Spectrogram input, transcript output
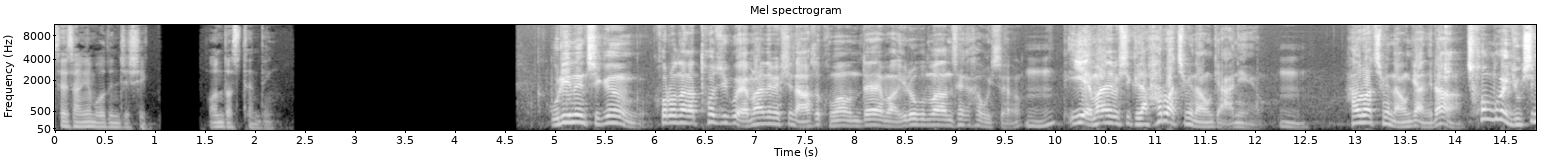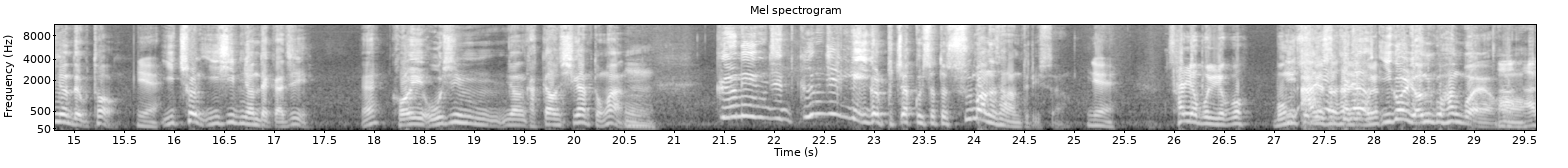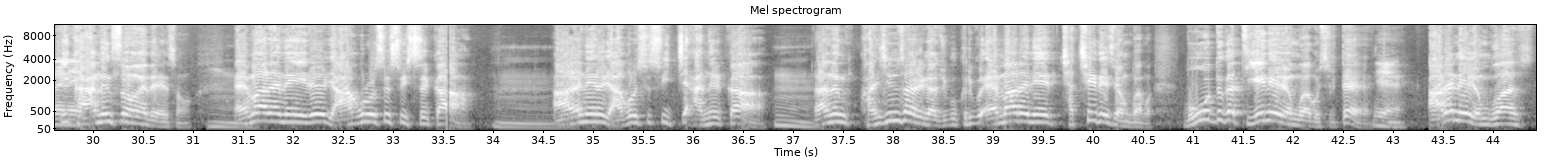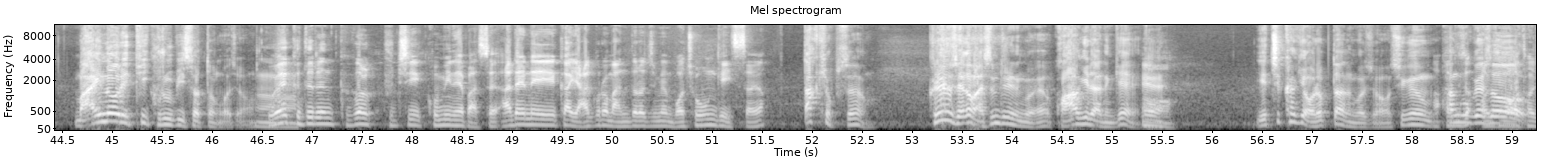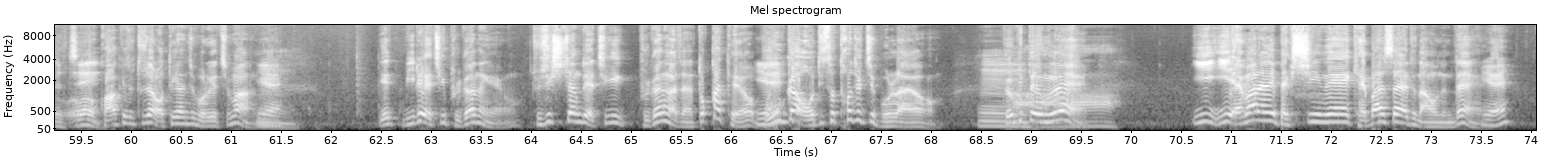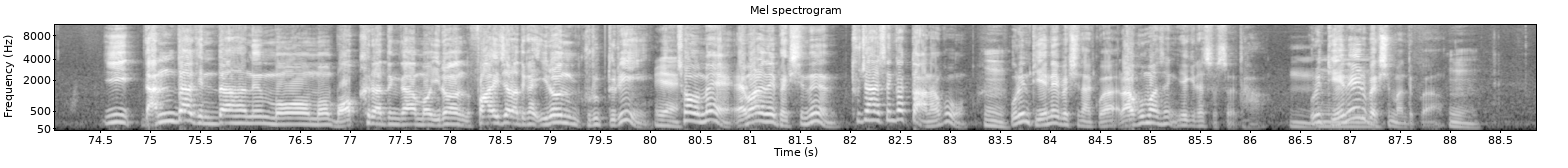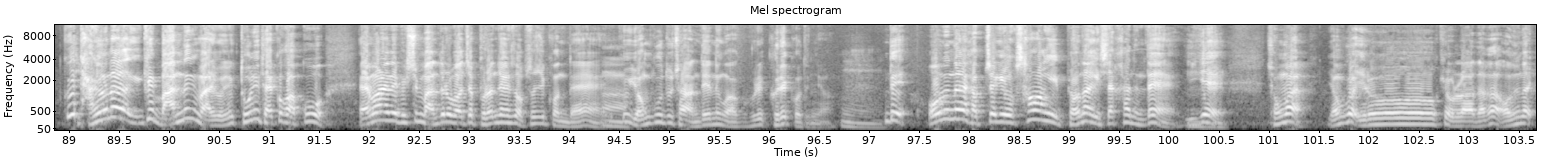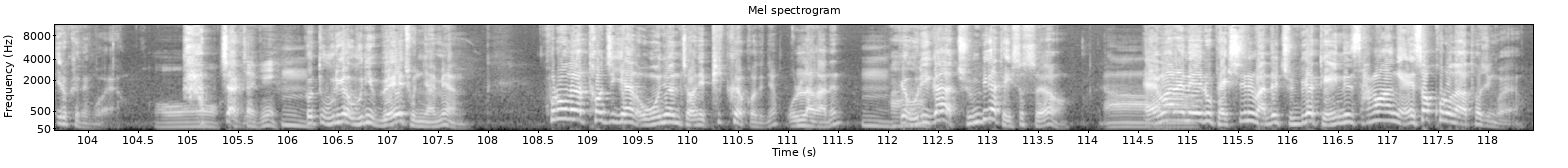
세상의 모든 지식 언더스탠딩 우리는 지금 코로나가 터지고 mRNA 백신 나와서 고마운데 막 이러고만 생각하고 있어요. 음. 이 mRNA 백신 그냥 하루 아침에 나온 게 아니에요. 음. 하루 아침에 나온 게 아니라 1960년대부터 예. 2020년대까지 예? 거의 50년 가까운 시간 동안 음. 끈인지 끈질기게 이걸 붙잡고 있었던 수많은 사람들이 있어요. 예. 살려보려고 이- 몸속에서 아니, 그냥 살려고요. 이걸 연구한 거예요. 아, 어. RNA. 이 가능성에 대해서 음. mRNA를 약으로 쓸 수 있을까? RNA를 약으로 쓸 수 있지 않을까? 음. 라는 관심사를 가지고 그리고 mRNA 자체에 대해서 연구하고 모두가 DNA를 연구하고 있을 때 예. RNA를 연구한 마이너리티 그룹이 있었던 거죠. 어. 왜 그들은 그걸 굳이 고민해 봤어요? RNA가 약으로 만들어지면 뭐 좋은 게 있어요? 딱히 없어요. 그래서 제가 말씀드리는 거예요. 과학이라는 게 예. 어. 예측하기 어렵다는 거죠. 지금 아, 한국에서 어디서? 어, 과학기술 투자를 어떻게 하는지 모르겠지만 예. 음. 예, 미래 예측이 불가능해요. 주식시장도 예측이 불가능하잖아요. 똑같아요. 예. 뭐가 어디서 터질지 몰라요. 음. 그렇기 때문에 아. 이, 이 mRNA 백신의 개발사에도 나오는데 예. 이 난다 긴다 하는 뭐뭐 머크라든가 뭐 이런 파이저라든가 이런 그룹들이 예. 처음에 mRNA 백신은 투자할 생각도 안 하고 음. 우린 DNA 백신 할 거야라고만 생- 얘기를 했었어요 다. 음. 우린 DNA로 백신 만들 거야. 음. 그 당연한 이게 맞는 말이거든요. 돈이 될 것 같고 mRNA 백신 만들어봤자 불안정해서 없어질 건데 어. 그 연구도 잘 안 되는 것 같고 그래, 그랬거든요. 음. 근데 어느 날 갑자기 상황이 변하기 시작하는데 이게 음. 정말 연구가 이렇게 올라가다가 어느 날 이렇게 된 거예요. 오, 갑자기. 음. 그것도 우리가 운이 왜 좋냐면 코로나 터지기 한 5년 전이 피크였거든요. 올라가는. 음. 그러니까 우리가 준비가 돼 있었어요. 아. mRNA로 백신을 만들 준비가 돼 있는 상황에서 코로나가 터진 거예요.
